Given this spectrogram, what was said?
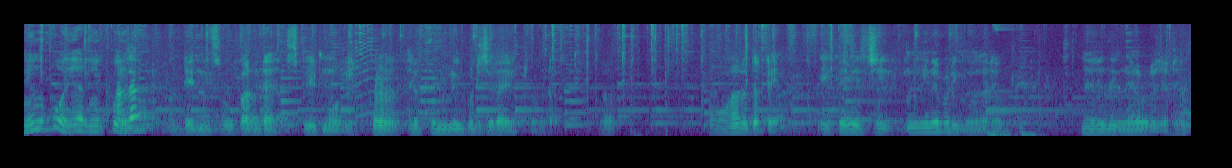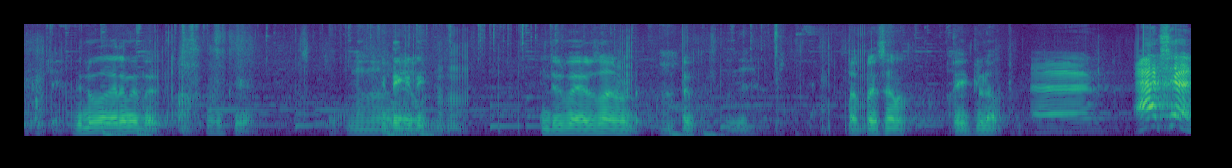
നിങ്ങൾ പോയി ഇറങ്ങിപ്പോയി ഡെന്നിസ് കൂപ്പറിന്റെ സ്പീഡ് മൂവി അതിൽ പുള്ളി പിടിച്ചതായിട്ടുണ്ട് ഫോൺ എടുത്തിട്ടെ. ഈ കഴിച്ച് ഇങ്ങനെ പിടിക്കുന്നവരും നേരെ ഇതിങ്ങനെ പിടിച്ചിട്ട് ഇല്ലേ? ഇതിന് പകരം ഇത്. ഓക്കെ. ഇങ്ങനെ കിട്ടി കിട്ടി. എന്റെ ഒരു വേറെ സാധനമുണ്ട്. സർപ്രൈസ് ആണ്. ടേക്കിടാം ആക്ഷൻ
